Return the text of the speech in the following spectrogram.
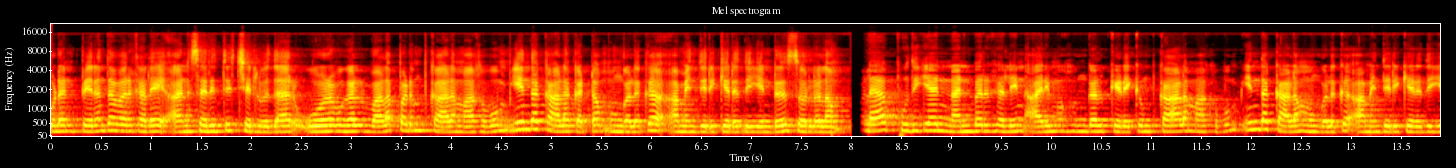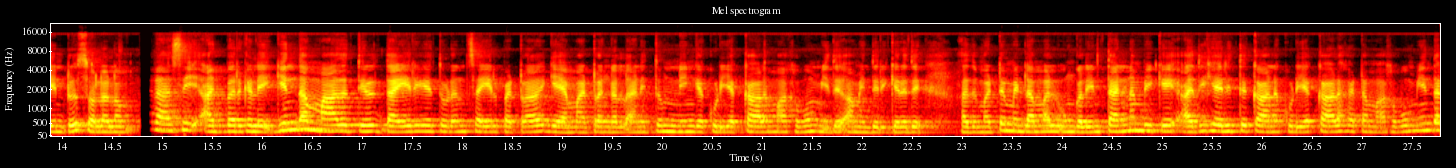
உடன் பிறந்தவர்களை அனுசரித்து செல்வதால் உறவுகள் வளப்படும் காலமாகவும் இந்த காலகட்டம் உங்களுக்கு அமைந்திருக்கிறது என்று சொல்லலாம். போல புதிய நண்பர்களின் அறிமுகங்கள் கிடைக்கும் காலமாகவும் இந்த காலம் உங்களுக்கு அமைந்திருக்கிறது என்று சொல்லலாம். ராசி அன்பர்களே இந்த மாதத்தில் தைரியத்துடன் செயல்பட்டால் ஏமாற்றங்கள் அனைத்தும் நீங்கக்கூடிய காலமாகவும் இது அமைந்திருக்கிறது. அது மட்டுமில்லாமல் உங்களின் தன்னம்பிக்கை அதிகரித்து காணக்கூடிய காலகட்டமாகவும் இந்த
